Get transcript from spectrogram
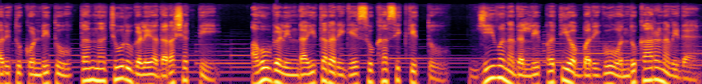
ಅರಿತುಕೊಂಡಿತು ತನ್ನ ಚೂರುಗಳೇ ಅದರ ಶಕ್ತಿ. ಅವುಗಳಿಂದ ಇತರರಿಗೆ ಸುಖ ಸಿಕ್ಕಿತ್ತು. ಜೀವನದಲ್ಲಿ ಪ್ರತಿಯೊಬ್ಬರಿಗೂ ಒಂದು ಕಾರಣವಿದೆ.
